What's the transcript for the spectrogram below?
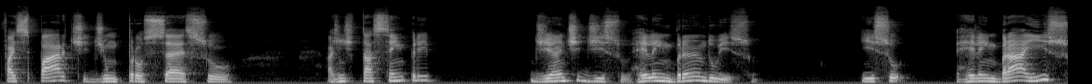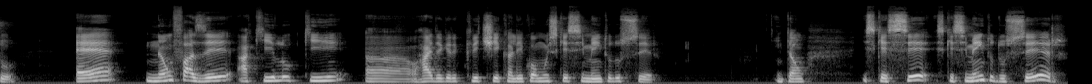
faz parte de um processo. A gente está sempre diante disso, relembrando isso. Isso, relembrar isso é não fazer aquilo que uh, o Heidegger critica ali como esquecimento do ser. Então, esquecer, esquecimento do ser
